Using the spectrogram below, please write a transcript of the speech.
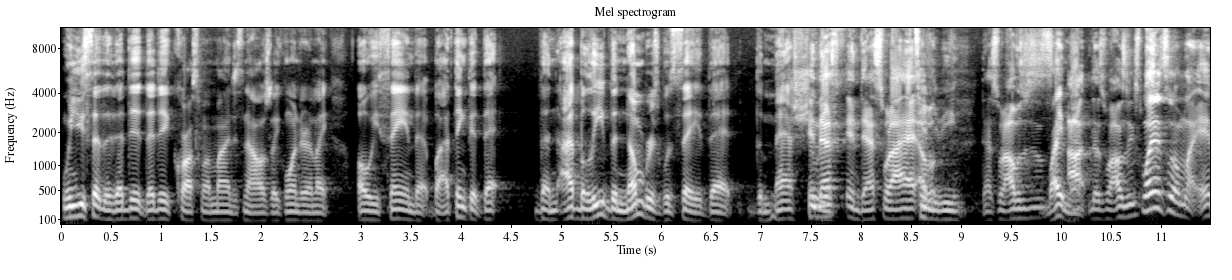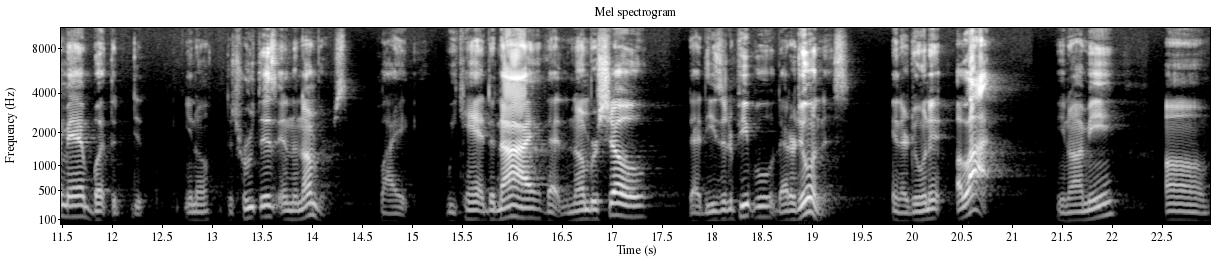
When you said that, that did that did cross my mind just now. I was like wondering, like, oh, he's saying that, but I think that that then I believe the numbers would say that the mass and shooters. that's and that's what I had. I that's what I was just. white I, that's what I was explaining to him. Like, hey man, but the, the you know the truth is in the numbers. Like we can't deny that the numbers show that these are the people that are doing this, and they're doing it a lot. You know what I mean? Um,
